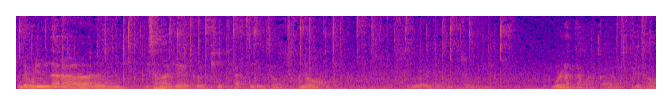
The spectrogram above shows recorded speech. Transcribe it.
근데 우리나라는 이상하게 그 키네틱 아트에 대해서 전혀 그거에 대해서 좀 몰랐다고 할까요? 그래서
